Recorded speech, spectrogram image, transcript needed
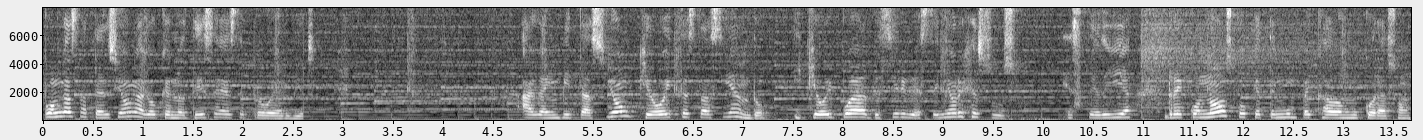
pongas atención a lo que nos dice este proverbio. A la invitación que hoy te está haciendo y que hoy puedas decirle, Señor Jesús, este día reconozco que tengo un pecado en mi corazón,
